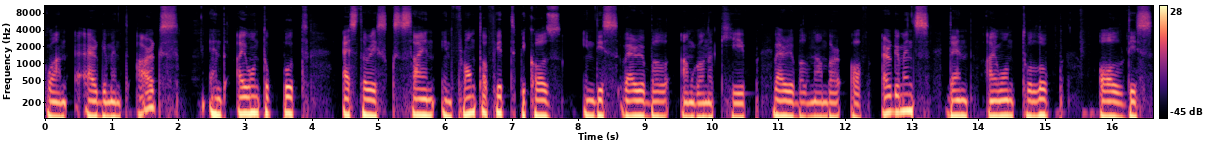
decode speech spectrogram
one argument args and I want to put asterisk sign in front of it because in this variable I'm gonna keep variable number of arguments. Then I want to loop all these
